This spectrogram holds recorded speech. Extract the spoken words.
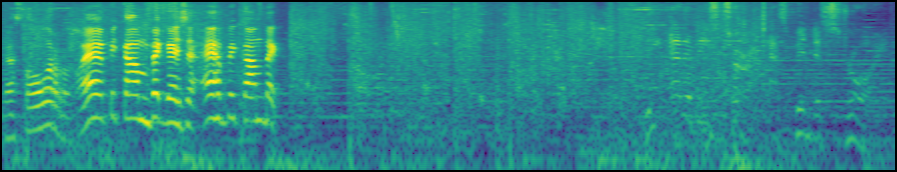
Gas tower. Epic comeback guys ya. Epic comeback. The enemy's turret has been destroyed.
